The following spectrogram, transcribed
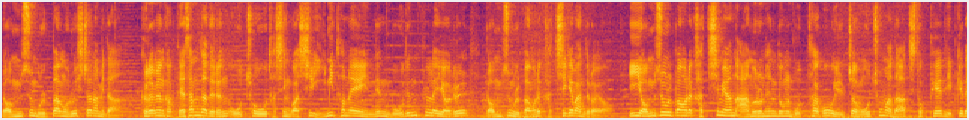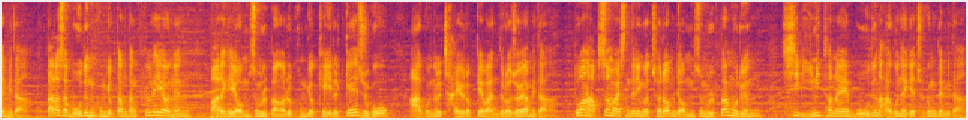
염수 물방울을 시전합니다. 그러면 각 대상자들은 5초 후 자신과 12m 내에 있는 모든 플레이어를 염수 물방울에 갇히게 만들어요. 이 염수 물방울에 갇히면 아무런 행동을 못하고 1.5초마다 지속 피해를 입게 됩니다. 따라서 모든 공격 담당 플레이어는 빠르게 염수 물방울을 공격해 이를 깨주고 아군을 자유롭게 만들어줘야 합니다. 또한 앞서 말씀드린 것처럼 염수 물방울은 12m 내의 모든 아군에게 적용됩니다.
